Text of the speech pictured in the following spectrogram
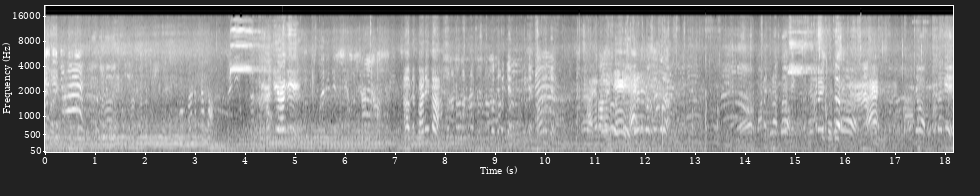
Lagi, lagi. Ah, depan tak? Pakai. Eh, Jawab, ikut lagi.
